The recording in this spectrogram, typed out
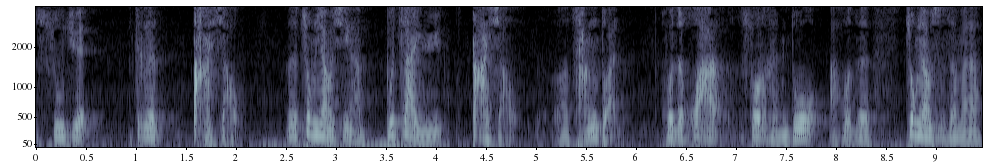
书卷，这个大小，这个重要性啊，不在于大小呃长短，或者话说的很多啊，或者重要是什么呢？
